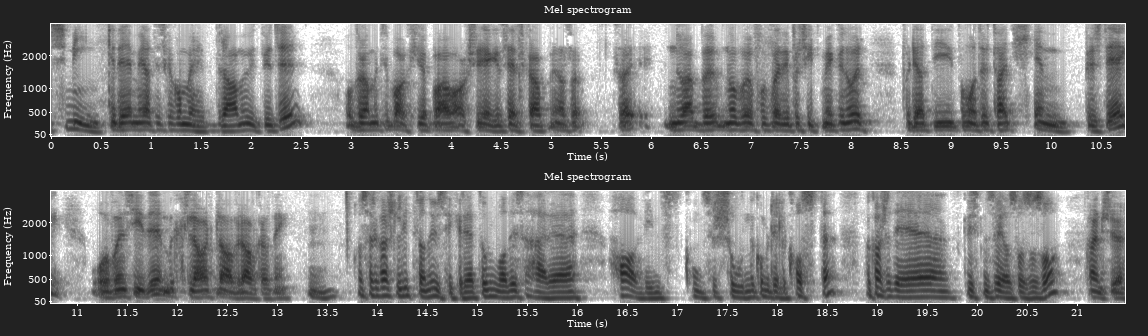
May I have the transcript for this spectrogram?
sminke det med at de skal komme bra med utbytter og bra med tilbakekjøp av aksjer i eget selskap. Men altså, nå, bør, nå, bør, folk være litt forsiktige med Equinor. Fordi at de på en måte tar et kjempesteg over på en side med klart lavere avkastning. Mm. Og så er det kanskje litt usikkerhet om hva disse her eh, havvindskonsesjonene kommer til å koste. Det var kanskje det Kristen Sveaas også så? Kanskje.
